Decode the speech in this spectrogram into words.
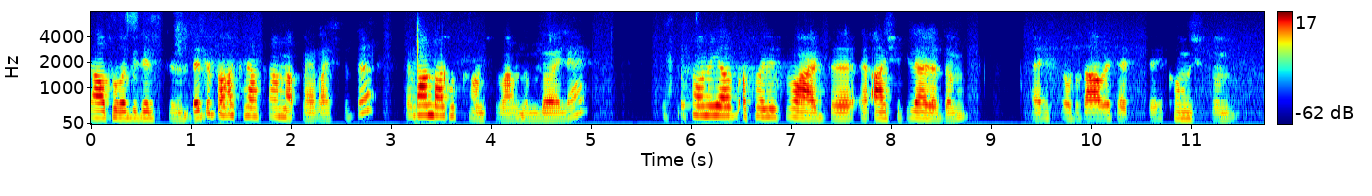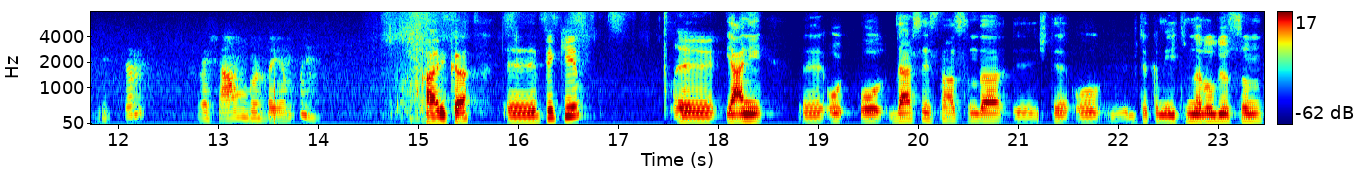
Rahat olabilirsin dedi. Bana Craft'ı anlatmaya başladı. Ve ben daha çok kamçılandım böyle. İşte sonra yaz atölyesi vardı. E, Ayşegül'ü aradım. E, işte o da davet etti. Konuştum. Gittim ve şu an buradayım. Harika. Ee, peki e, yani e, o, o ders esnasında e, işte o bir takım eğitimler alıyorsun,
